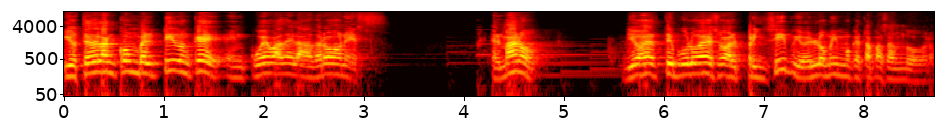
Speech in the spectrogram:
Y ustedes la han convertido en qué? En cueva de ladrones. Hermano, Dios estipuló eso al principio, es lo mismo que está pasando ahora.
